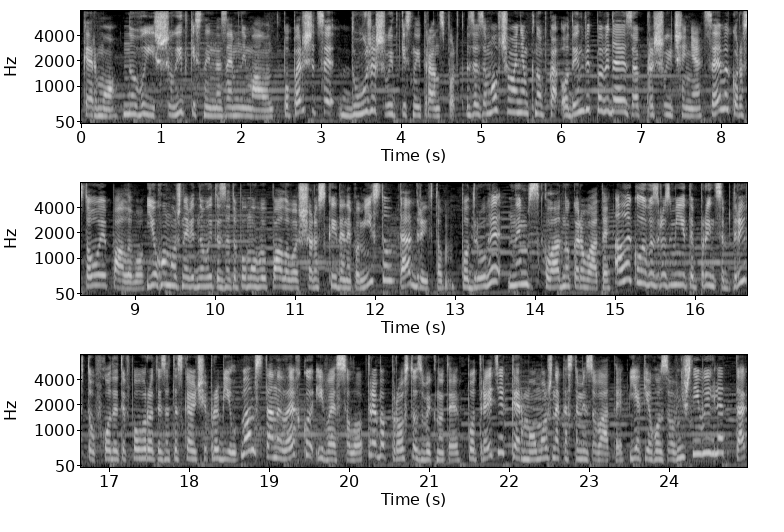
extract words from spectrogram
кермо новий швидкісний наземний маунт. По-перше, це дуже швидкісний транспорт. За замовчуванням кнопка 1 відповідає за пришвидшення. Це використовує паливо. Його можна відновити за допомогою палива, що розкидане по місту, та дрифтом. По-друге, ним складно керувати. Але коли ви зрозумієте принцип дрифту, входите в повороти, затискаючи пробіл, вам стане легко і весело. Треба просто звикнути. По-третє, кермо можна кастомізувати, як його зовнішній вигляд, так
